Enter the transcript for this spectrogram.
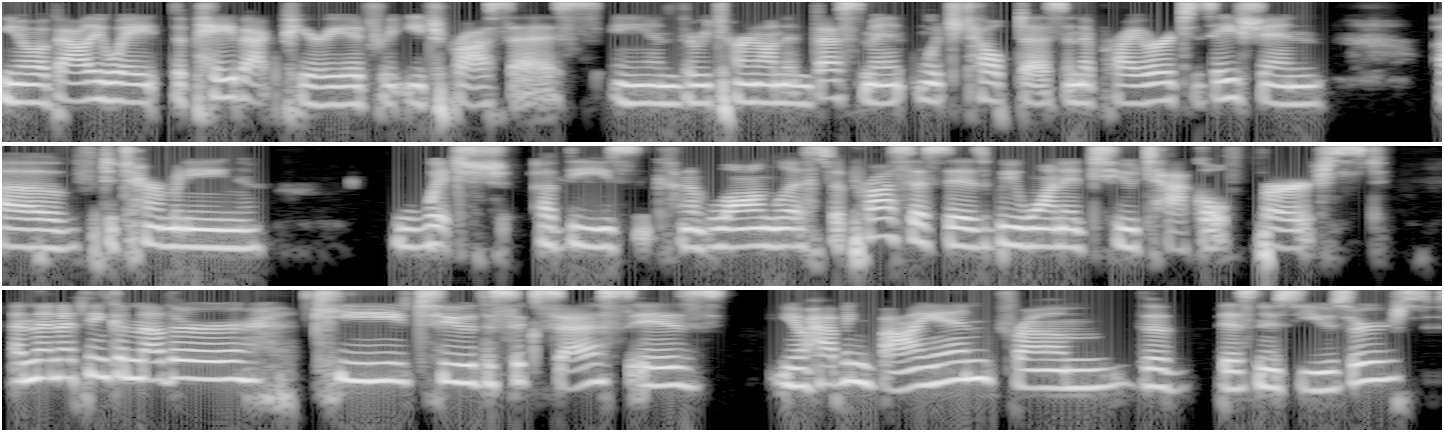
you know, evaluate the payback period for each process and the return on investment, which helped us in the prioritization of determining which of these kind of long lists of processes we wanted to tackle first. And then I think another key to the success is you know having buy-in from the business users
